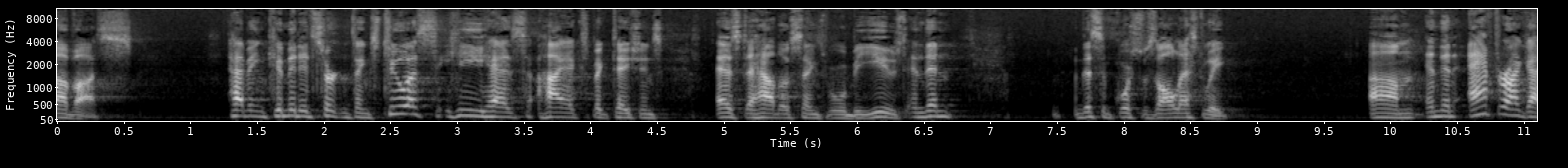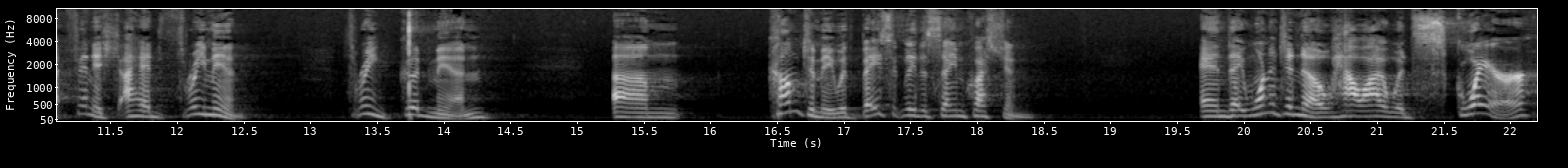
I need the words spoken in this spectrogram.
of us. Having committed certain things to us, he has high expectations as to how those things will be used. And then, this, of course, was all last week. Um, and then after I got finished, I had three men, three good men, um, come to me with basically the same question. And they wanted to know how I would square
